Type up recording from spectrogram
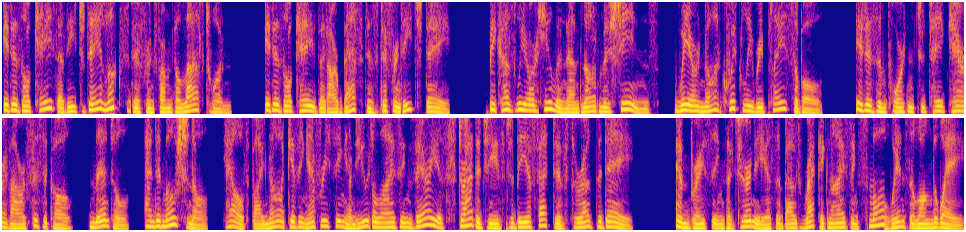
It is okay that each day looks different from the last one. It is okay that our best is different each day. Because we are human and not machines, we are not quickly replaceable. It is important to take care of our physical, mental, and emotional health by not giving everything and utilizing various strategies to be effective throughout the day. Embracing the journey is about recognizing small wins along the way.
